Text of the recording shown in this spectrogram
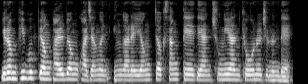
이런 피부병 발병 과정은 인간의 영적 상태에 대한 중요한 교훈을 주는데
